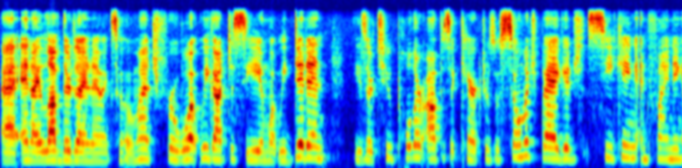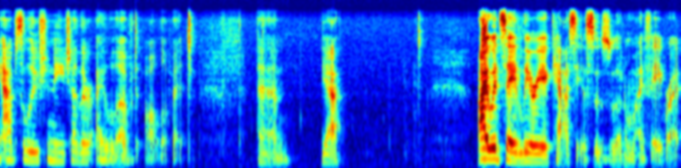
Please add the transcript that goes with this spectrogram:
Uh, and I love their dynamic so much for what we got to see and what we didn't. These are two polar opposite characters with so much baggage, seeking and finding absolution in each other. I loved all of it. Um, yeah. I would say Lyria Cassius is one of my favorite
